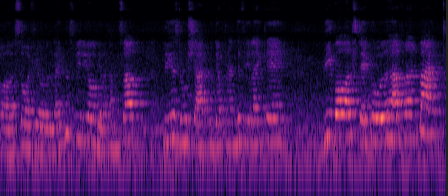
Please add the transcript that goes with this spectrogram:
Uh, so if you like this video give a thumbs up. Please do share it with your friends if you like it. Be ball stay cool have fun bye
